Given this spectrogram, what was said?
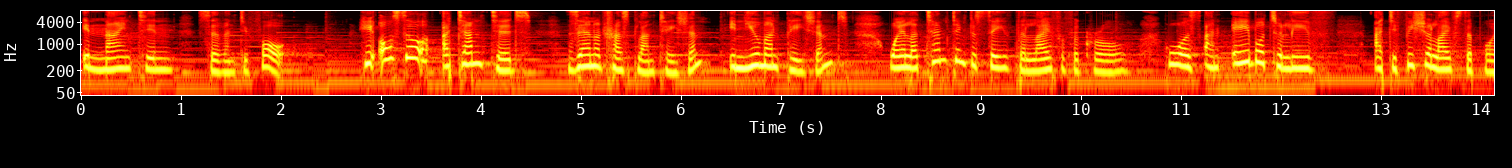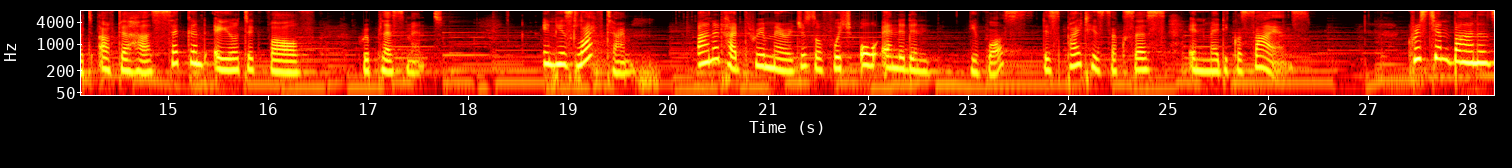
in 1974. He also attempted xenotransplantation in human patient while attempting to save the life of a girl who was unable to leave artificial life support after her second aortic valve replacement. In his lifetime, Barnard had three marriages of which all ended in divorce despite his success in medical science. Christian Barnard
